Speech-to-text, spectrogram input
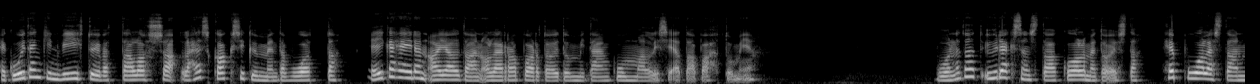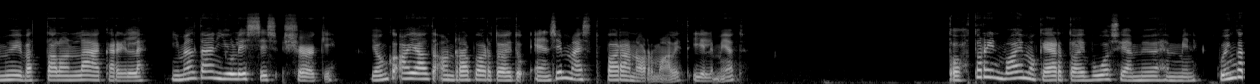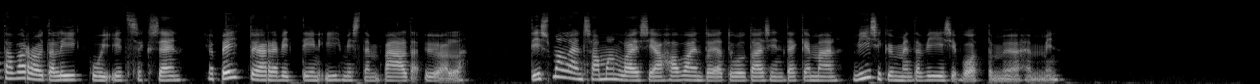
He kuitenkin viihtyivät talossa lähes 20 vuotta, eikä heidän ajaltaan ole raportoitu mitään kummallisia tapahtumia. Vuonna 1913 he puolestaan myivät talon lääkärille nimeltään Ulysses Shirky, jonka ajalta on raportoitu ensimmäiset paranormaalit ilmiöt. Tohtorin vaimo kertoi vuosia myöhemmin, kuinka tavaroita liikkui itsekseen ja peittoja revittiin ihmisten päältä yöllä. Tismalleen samanlaisia havaintoja tultaisiin tekemään 55 vuotta myöhemmin.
